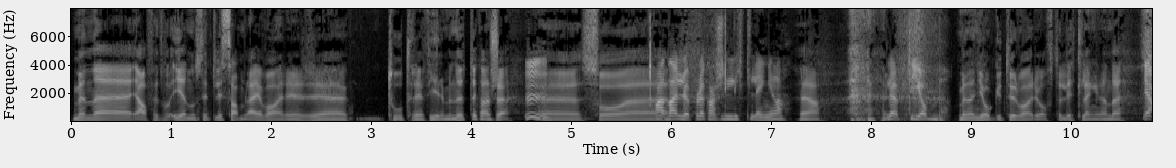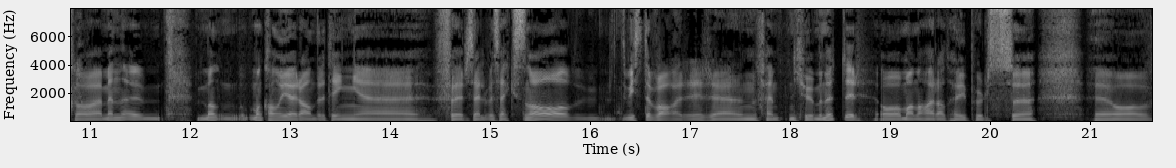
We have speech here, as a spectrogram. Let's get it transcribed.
Men eh, ja, for et gjennomsnittlig samleie varer eh, to, tre, fire minutter, kanskje. Mm. Eh, Så Nei, da løper det kanskje litt lenger, da. ja. Løpe til jobb. Men en joggetur varer jo ofte litt lenger enn det. Ja. Så, men eh, man, man kan jo gjøre andre ting eh, før selve sexen òg. Og hvis det varer 15-20 minutter, og man har hatt høy puls eh, og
